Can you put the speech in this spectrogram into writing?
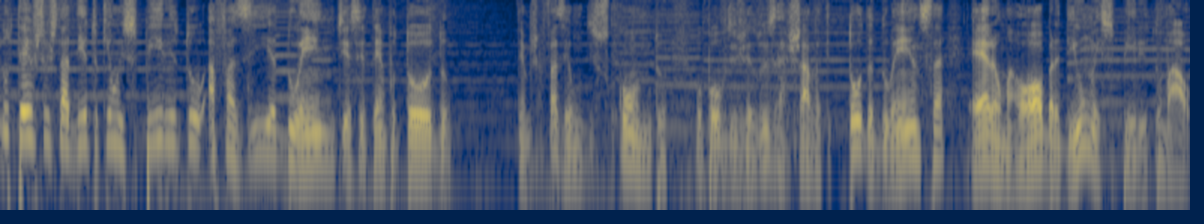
No texto está dito que um espírito a fazia doente esse tempo todo. Temos que fazer um desconto. O povo de Jesus achava que toda doença era uma obra de um espírito mau.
